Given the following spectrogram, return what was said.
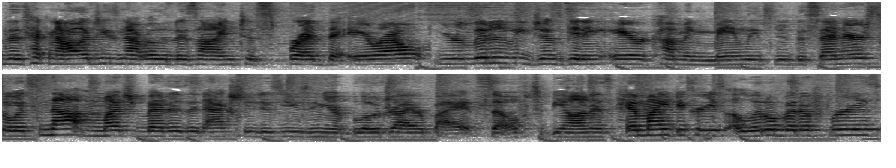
the technology is not really designed to spread the air out, you're literally just getting air coming mainly through the center. So it's not much better than actually actually just using your blow dryer by itself, to be honest. It might decrease a little bit of frizz,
